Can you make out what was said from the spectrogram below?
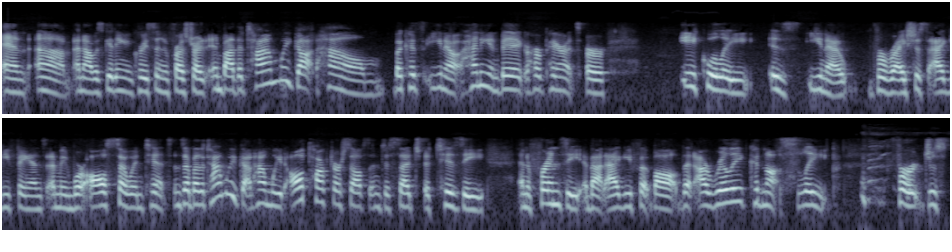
And um and I was getting increasingly frustrated. And by the time we got home, because you know, Honey and Big, her parents are equally is you know voracious Aggie fans. I mean, we're all so intense. And so by the time we got home, we'd all talked ourselves into such a tizzy and a frenzy about Aggie football that I really could not sleep for just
